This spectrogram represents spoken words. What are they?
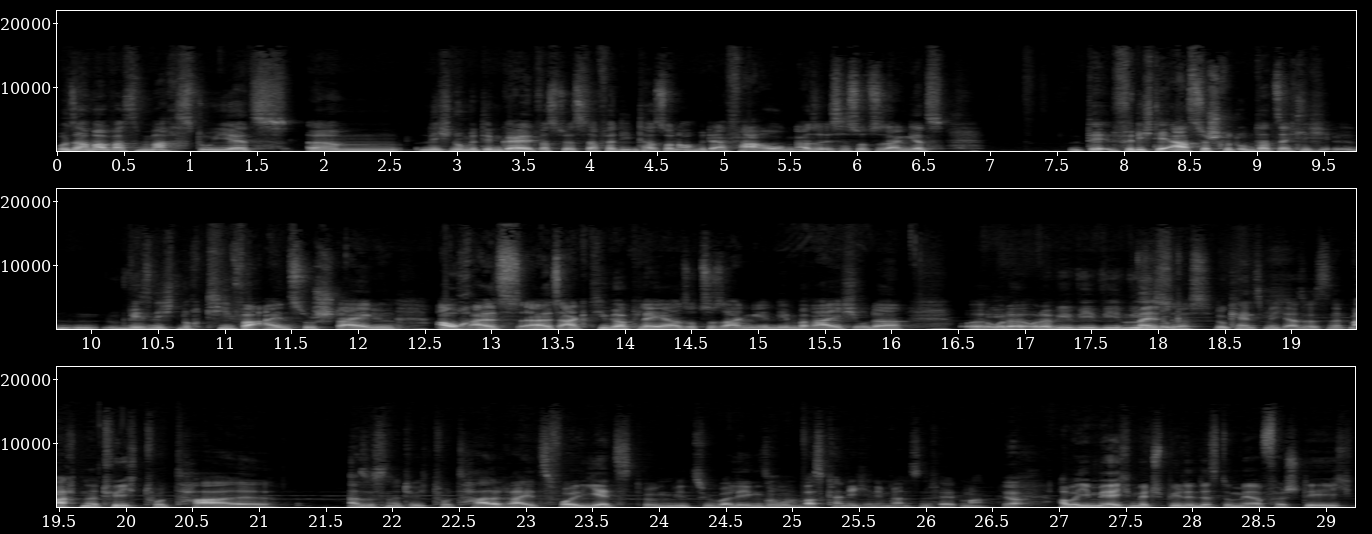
Und sag mal, was machst du jetzt ähm, nicht nur mit dem Geld, was du jetzt da verdient hast, sondern auch mit der Erfahrung? Also ist es sozusagen jetzt der, für dich der erste Schritt, um tatsächlich äh, wesentlich noch tiefer einzusteigen, auch als, als aktiver Player sozusagen in dem Bereich? Oder, oder, oder wie, wie, wie, wie Weil siehst du, du das? du kennst mich, also es macht natürlich total, also es ist natürlich total reizvoll, jetzt irgendwie zu überlegen, so, Aha. was kann ich in dem ganzen Feld machen. Ja. Aber je mehr ich mitspiele, desto mehr verstehe ich,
